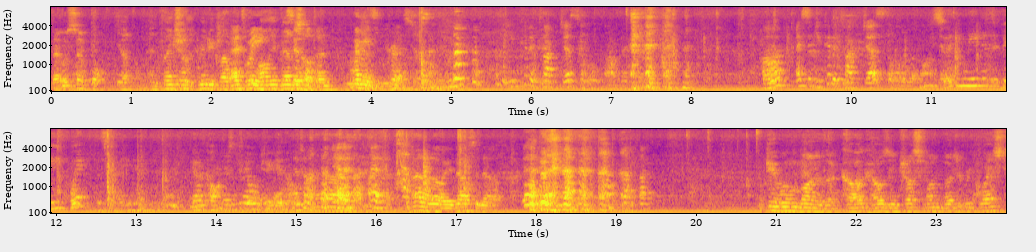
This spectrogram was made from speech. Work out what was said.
That was simple. Yeah, and thanks for the community club for That's putting me, all the events on. simpleton. I mean, Chris. You could have talked just a little longer. Huh? I said you could have talked just a little bit longer. you needed to be quick. You gotta call Mr. Go-To, you know? I don't know, enough's enough. Okay, we'll move on to the COG Housing Trust Fund budget request.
